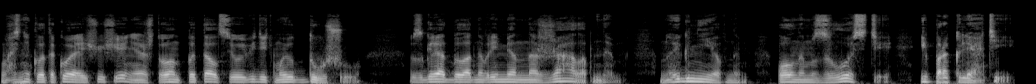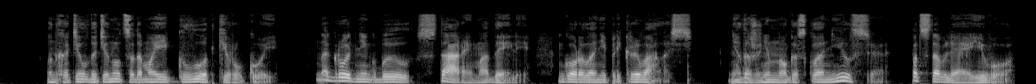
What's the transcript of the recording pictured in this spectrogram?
Возникло такое ощущение, что он пытался увидеть мою душу. Взгляд был одновременно жалобным, но и гневным, полным злости и проклятий. Он хотел дотянуться до моей глотки рукой. Нагрудник был старой модели, горло не прикрывалось. Я даже немного склонился, подставляя его.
